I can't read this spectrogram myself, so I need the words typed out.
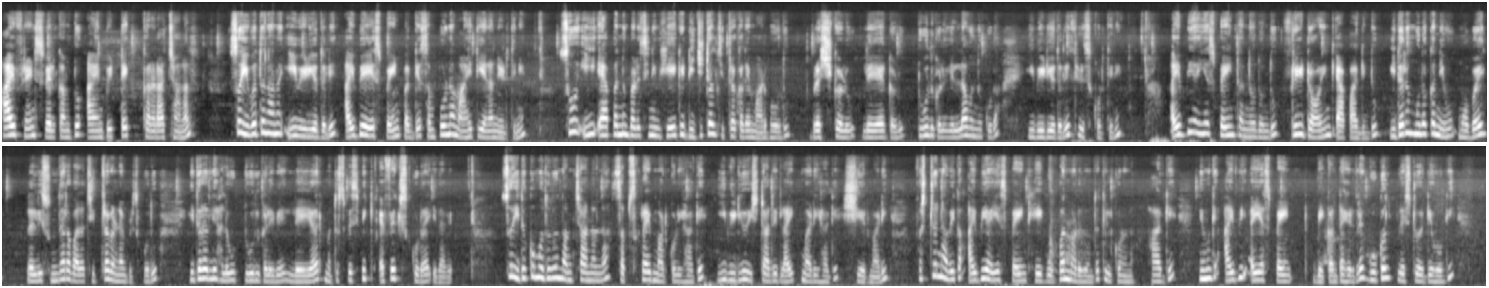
Hi friends welcome to I N P tech Kannada channel so ಇವತ್ತು ನಾನು ಈ ವಿಡಿಯೋದಲ್ಲಿ I B I S paint ಬಗ್ಗೆ ಸಂಪೂರ್ಣ ಮಾಹಿತಿಯನ್ನು ನೀಡ್ತೀನಿ. ಸೊ ಈ ಆ್ಯಪನ್ನು ಬಳಸಿ ನೀವು ಹೇಗೆ ಡಿಜಿಟಲ್ ಚಿತ್ರಕಲೆ ಮಾಡಬಹುದು ಬ್ರಷ್ಗಳು ಲೇಯರ್ಗಳು ಟೂಲ್ಗಳು ಎಲ್ಲವನ್ನು ಕೂಡ ಈ ವಿಡಿಯೋದಲ್ಲಿ ತಿಳಿಸ್ಕೊಡ್ತೀನಿ. I B I S paint ಅನ್ನೋದೊಂದು ಫ್ರೀ ಡ್ರಾಯಿಂಗ್ ಆ್ಯಪ್ ಆಗಿದ್ದು, ಇದರ ಮೂಲಕ ನೀವು ಮೊಬೈಲಲ್ಲಿ ಸುಂದರವಾದ ಚಿತ್ರಗಳನ್ನ ಬಿಡಿಸ್ಬೋದು. ಇದರಲ್ಲಿ ಹಲವು ಟೂಲ್ಗಳಿವೆ ಲೇಯರ್ ಮತ್ತು ಸ್ಪೆಸಿಫಿಕ್ ಎಫೆಕ್ಟ್ಸ್ ಕೂಡ ಇದ್ದಾವೆ ಸೊ ಇದಕ್ಕೂ ಮೊದಲು ನಮ್ಮ ಚಾನಲ್ನ ಸಬ್ಸ್ಕ್ರೈಬ್ ಮಾಡ್ಕೊಳ್ಳಿ ಹಾಗೆ. ಈ ವಿಡಿಯೋ ಇಷ್ಟ ಆದರೆ ಲೈಕ್ ಮಾಡಿ ಹಾಗೆ ಶೇರ್ ಮಾಡಿ. ಫಸ್ಟು ನಾವೀಗ I B I S paint ಹೇಗೆ ಓಪನ್ ಮಾಡೋದು ಅಂತ ತಿಳ್ಕೊಳ್ಳೋಣ. ಹಾಗೆ ನಿಮಗೆ I B I S paint ಬೇಕಂತ ಹೇಳಿದ್ರೆ ಗೂಗಲ್ ಪ್ಲೇಸ್ಟೋರ್ಗೆ ಹೋಗಿ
